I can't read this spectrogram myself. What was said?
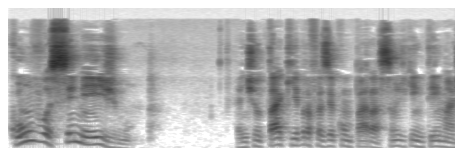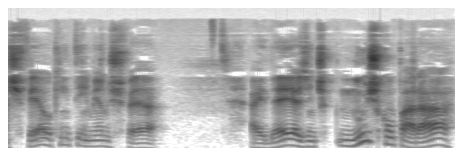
com você mesmo. A gente não está aqui para fazer comparação de quem tem mais fé ou quem tem menos fé. A ideia é a gente nos comparar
